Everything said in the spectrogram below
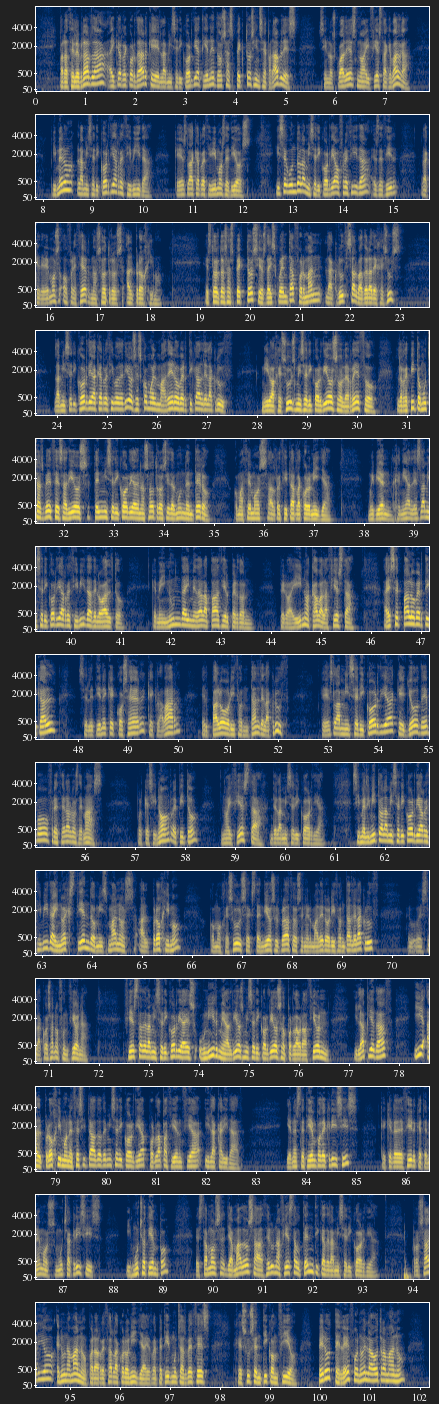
Para celebrarla hay que recordar que la misericordia tiene dos aspectos inseparables, sin los cuales no hay fiesta que valga. Primero, la misericordia recibida, que es la que recibimos de Dios, y segundo, la misericordia ofrecida, es decir, la que debemos ofrecer nosotros al prójimo. Estos dos aspectos, si os dais cuenta, forman la cruz salvadora de Jesús. La misericordia que recibo de Dios es como el madero vertical de la cruz. Miro a Jesús misericordioso, le rezo, le repito muchas veces a Dios ten misericordia de nosotros y del mundo entero, como hacemos al recitar la coronilla. Muy bien, genial, es la misericordia recibida de lo alto, que me inunda y me da la paz y el perdón. Pero ahí no acaba la fiesta. A ese palo vertical se le tiene que coser, que clavar, el palo horizontal de la cruz, que es la misericordia que yo debo ofrecer a los demás. Porque si no, repito, no hay fiesta de la misericordia. Si me limito a la misericordia recibida y no extiendo mis manos al prójimo, como Jesús extendió sus brazos en el madero horizontal de la cruz, pues la cosa no funciona. Fiesta de la misericordia es unirme al Dios misericordioso por la oración y la piedad y al prójimo necesitado de misericordia por la paciencia y la caridad. Y en este tiempo de crisis, que quiere decir que tenemos mucha crisis y mucho tiempo, estamos llamados a hacer una fiesta auténtica de la misericordia. Rosario en una mano para rezar la coronilla y repetir muchas veces Jesús en ti confío, pero teléfono en la otra mano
